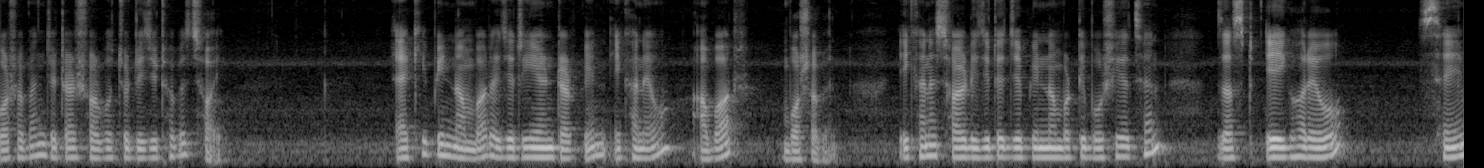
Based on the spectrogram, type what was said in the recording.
বসাবেন, যেটার সর্বোচ্চ ডিজিট হবে ছয়। একই পিন নাম্বার এই যে রি এন্টার পিন এখানেও আবার বসাবেন। এখানে ছয় ডিজিটের যে পিন নাম্বারটি বসিয়েছেন জাস্ট এই ঘরেও সেম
